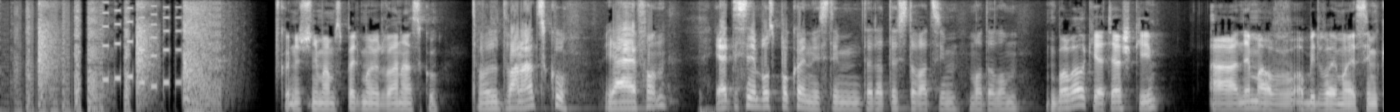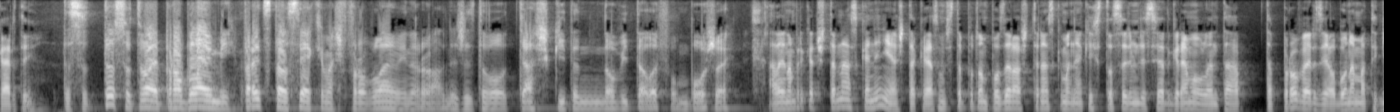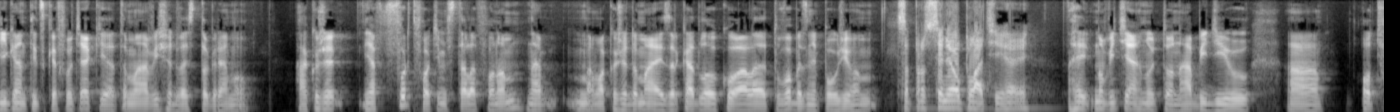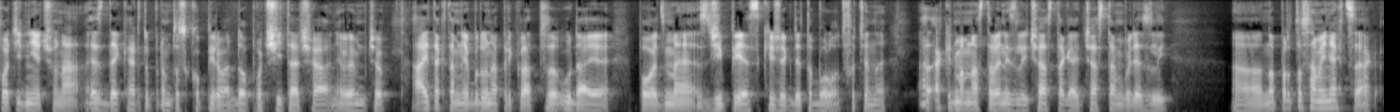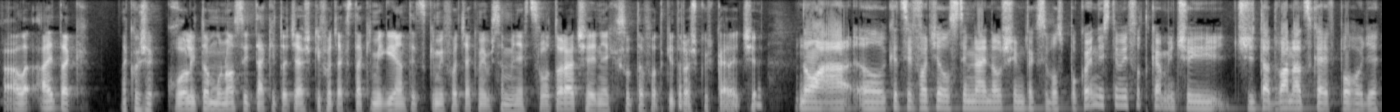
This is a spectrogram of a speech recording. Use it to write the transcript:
Konečne mám späť moju 12. Tvoju 12? Ja iPhone? Ja ty si nebol spokojný s tým teda testovacím modelom. Bol veľký a ťažký a nemal v obidvoje moje SIM karty. To sú, to sú tvoje problémy. Predstav si, aké máš problémy normálne, že to bol ťažký ten nový telefón, bože. Ale napríklad 14 není až taká. Ja som si to potom pozeral, 14 má nejakých 170 gramov, len tá, tá pro verzia, alebo ona má tie gigantické foťaky a to má vyše 200 gramov. A akože ja furt fotím s telefónom, mám akože doma aj zrkadlovku, ale tu vôbec nepoužívam. Sa proste neoplatí, hej? Hej, no vyťahnuť to, nabiť ju, a odfotiť niečo na SD kartu, potom to skopírovať do počítača, neviem čo. A aj tak tam nebudú napríklad údaje, povedzme z gps že kde to bolo odfotené. A, a keď mám nastavený zlý čas, tak aj čas tam bude zlý. Uh, no preto sa mi nechce, ale aj tak akože kvôli tomu nosiť takýto ťažký foťak s takými gigantickými foťakmi by sa mi nechcelo. To radšej nech sú tie fotky trošku škarečie. No a e, keď si fotil s tým najnovším, tak si bol spokojný s tými fotkami, či, či tá 12 je v pohode?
